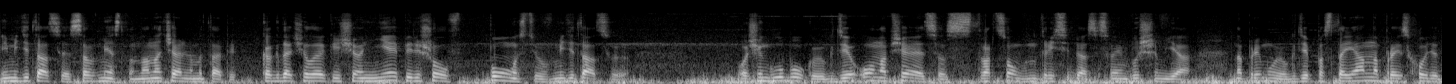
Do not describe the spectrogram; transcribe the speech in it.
и медитация совместно на начальном этапе, когда человек еще не перешел полностью в медитацию, очень глубокую, где он общается с Творцом внутри себя, со своим Высшим Я напрямую, где постоянно происходит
